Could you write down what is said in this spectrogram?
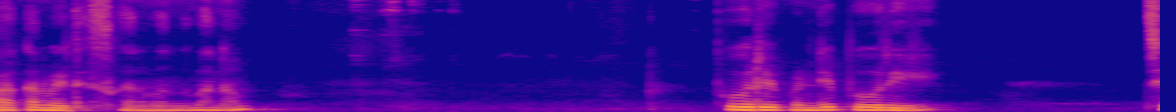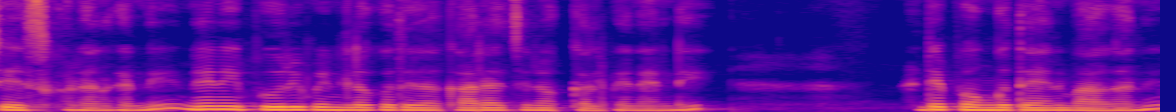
పక్కన పెట్టేసుకొని ముందు మనం. పూరి పిండి పూరి చేసుకోవడానికండి. నేను ఈ పూరి పిండిలో కొద్దిగా కారాచిన ఒక కలిపానండి. అంటే పొంగుతాయని బాగానే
